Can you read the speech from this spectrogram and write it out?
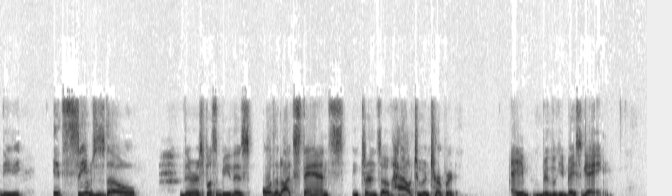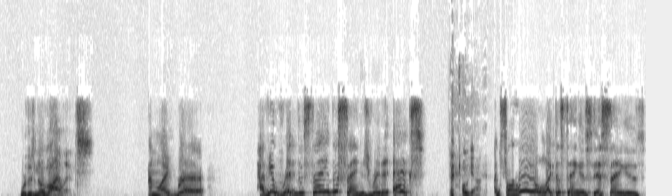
the. It seems as though there is supposed to be this orthodox stance in terms of how to interpret a biblically based game, where there's no violence. I'm like, bruh, have you read this thing? This thing is rated X oh yeah like for real. Like this thing is this thing is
